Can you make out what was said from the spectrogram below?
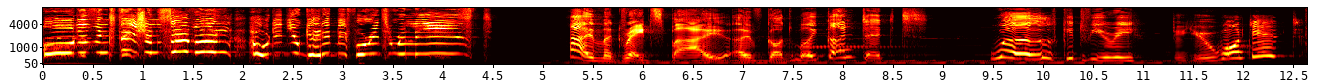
Oh, the Think Station 7! How did you get it before it's released? I'm a great spy. I've got my contacts. Well, Kid Fury, do you want it?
